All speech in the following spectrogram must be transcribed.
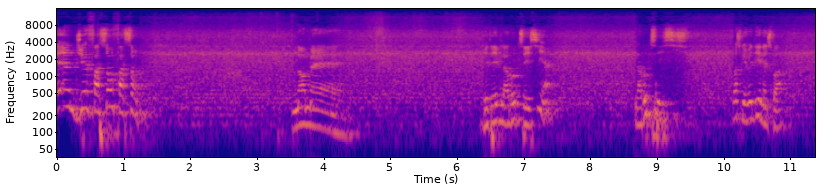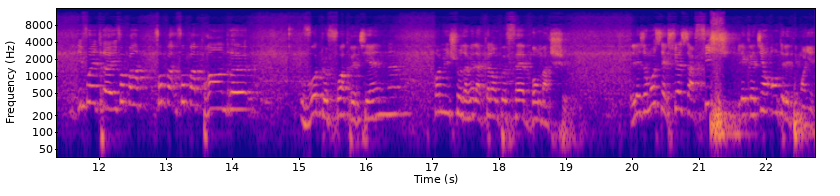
est un Dieu façon façon. Non mais, je dis que la route c'est ici. Hein? La route c'est ici. Tu vois ce que je veux dire, n'est-ce pas? Il faut être, il faut pas, faut pas, faut pas prendre votre foi chrétienne comme une chose avec laquelle on peut faire bon marché. Les homosexuels s'affichent, les chrétiens ont honte de témoigner.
